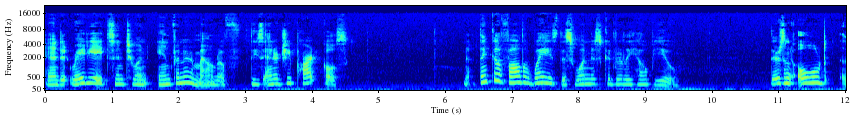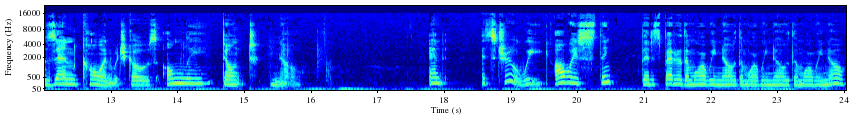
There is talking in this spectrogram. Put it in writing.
and it radiates into an infinite amount of these energy particles. Now, think of all the ways this oneness could really help you. There's an old Zen koan which goes, Only don't know. And it's true. We always think that it's better the more we know, the more we know, the more we know.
